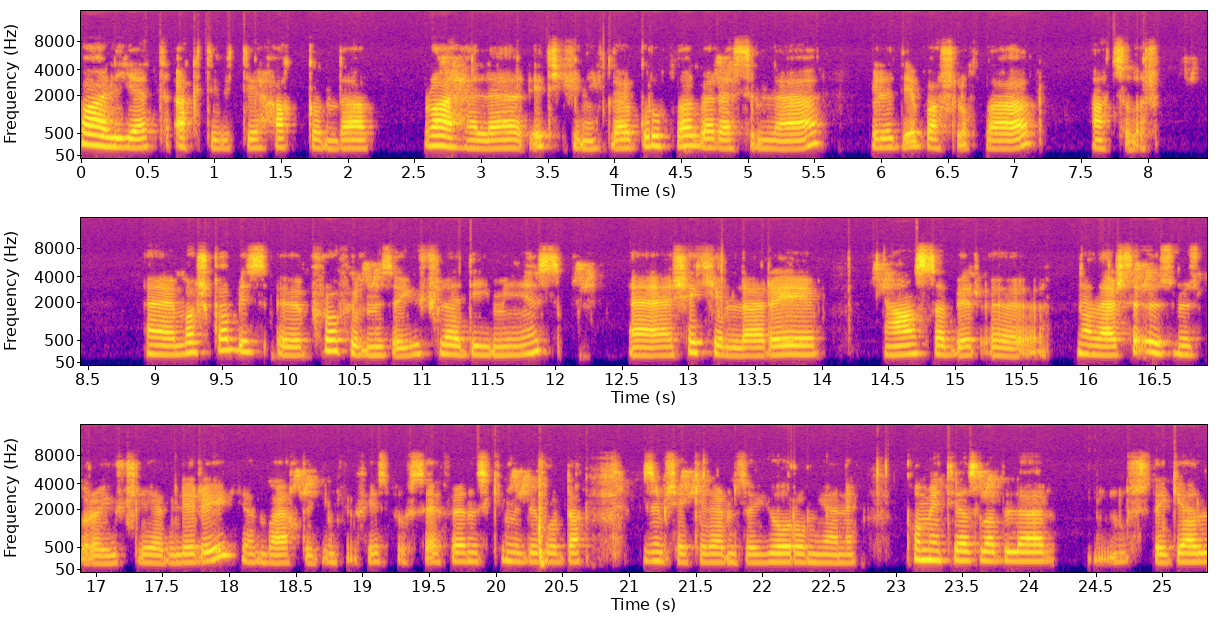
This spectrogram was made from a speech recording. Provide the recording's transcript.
fəaliyyət, aktivite haqqında layihələr, etkinliklər, qruplar və rəsmlər, belə deyə başlıqlar açılır. Başqa biz profilimizə yüklədiyimiz şəkilləri, hansısa bir nələrsə özümüz bura yükləyə bilirik. Yəni bayaq dediyim kimi Facebook səhifəmiz kimidir. Burada bizim şəkillərimizə yorum, yəni komment yazıla bilər. Üstə gəl,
